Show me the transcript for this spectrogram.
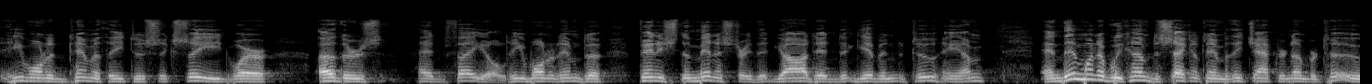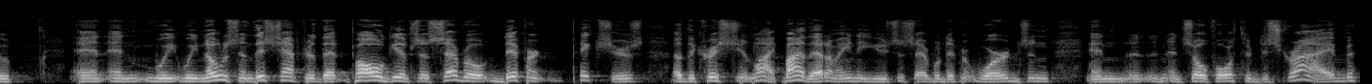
he wanted Timothy to succeed where others had failed. He wanted him to finish the ministry that God had given to him. And then whenever we come to 2 Timothy chapter number 2, and, and we, we notice in this chapter that Paul gives us several different pictures of the Christian life. By that I mean he uses several different words and, and, and so forth to describe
